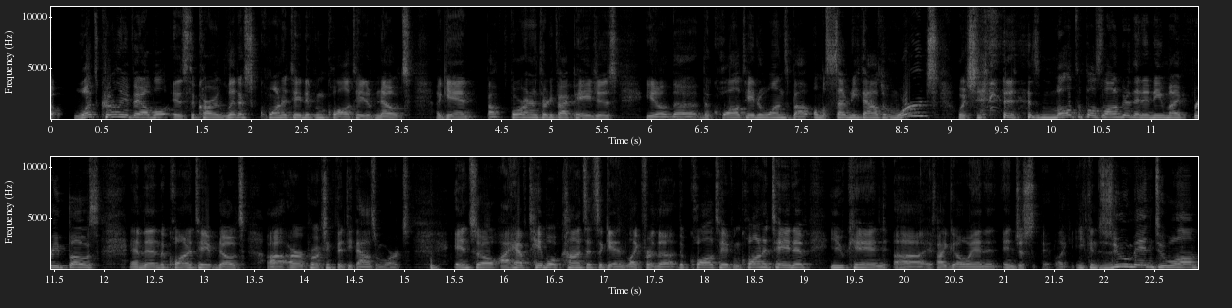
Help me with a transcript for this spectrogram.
So what's currently available is the Cardlytics quantitative and qualitative notes. Again, about 435 pages. You know, the, the qualitative one's about almost 70,000 words, which is multiples longer than any of my free posts. And then the quantitative notes uh, are approaching 50,000 words. And so I have table of contents again, like for the, the qualitative and quantitative, you can, uh, if I go in and, and just like, you can zoom into them.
